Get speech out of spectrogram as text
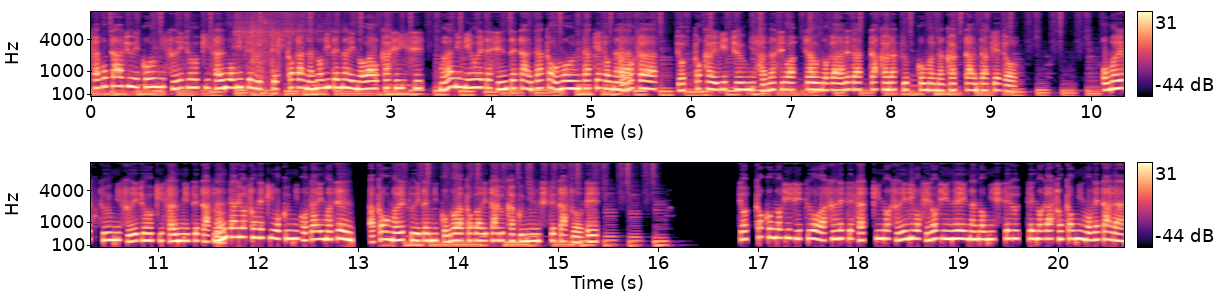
サボタージュ以降に水蒸気さんを見てるって人が名乗り出ないのはおかしいし、まあ右上で死んでたんだと思うんだけどな。あのさ、ちょっと会議中に話割っちゃうのがあれだったから突っ込まなかったんだけど。お前普通に水蒸気さん見てたぞ。なんだよそれ記憶にございません。あとお前ついでにこの後バイタル確認してたぞ。え、ちょっとこの事実を忘れてさっきの推理を白陣営なのにしてるってのが外に漏れたら、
